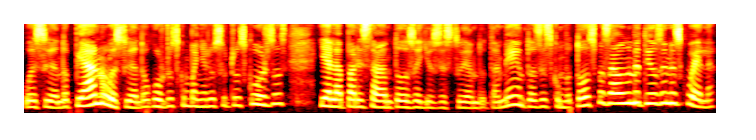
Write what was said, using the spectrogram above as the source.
o estudiando piano o estudiando con otros compañeros otros cursos y a la par estaban todos ellos estudiando también. Entonces como todos pasábamos metidos en la escuela,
